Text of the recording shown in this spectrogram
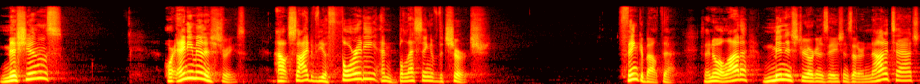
missions or any ministries outside of the authority and blessing of the church. Think about that. I know a lot of ministry organizations that are not attached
